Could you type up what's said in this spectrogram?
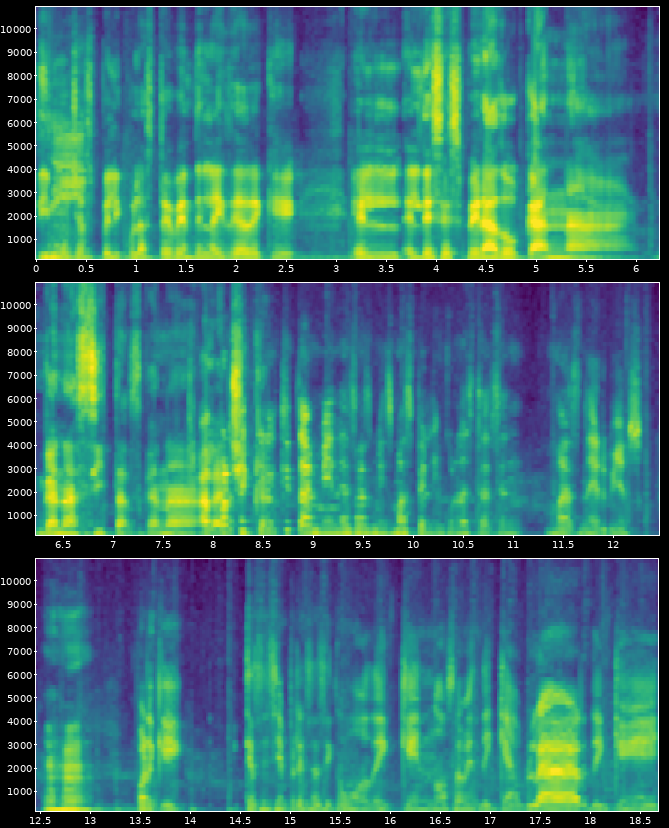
y Sí. muchas películas te venden la idea de que el, el desesperado gana gana citas, gana a la Aparte chica. creo que también esas mismas películas te hacen más nervioso. Porque casi siempre es así como de que no saben de qué hablar, de que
